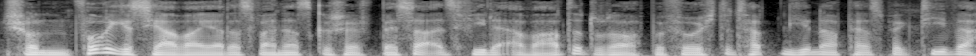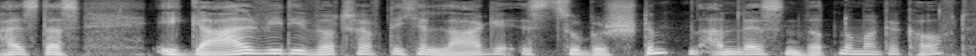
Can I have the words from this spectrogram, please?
Schon voriges Jahr war ja das Weihnachtsgeschäft besser, als viele erwartet oder auch befürchtet hatten, je nach Perspektive. Heißt das, egal wie die wirtschaftliche Lage ist, zu bestimmten Anlässen wird nun mal gekauft?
